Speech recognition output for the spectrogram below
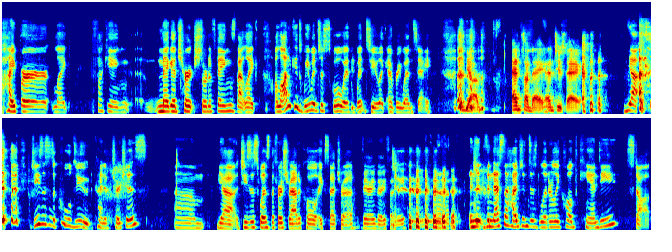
hyper like fucking mega church sort of things that like a lot of kids we went to school with went to like every Wednesday. yeah. And Sunday and Tuesday. yeah. Jesus is a cool dude kind of churches. Um yeah, Jesus was the first radical, etc. Very, very funny. um, and the, Vanessa Hudgens is literally called Candy. Stop.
